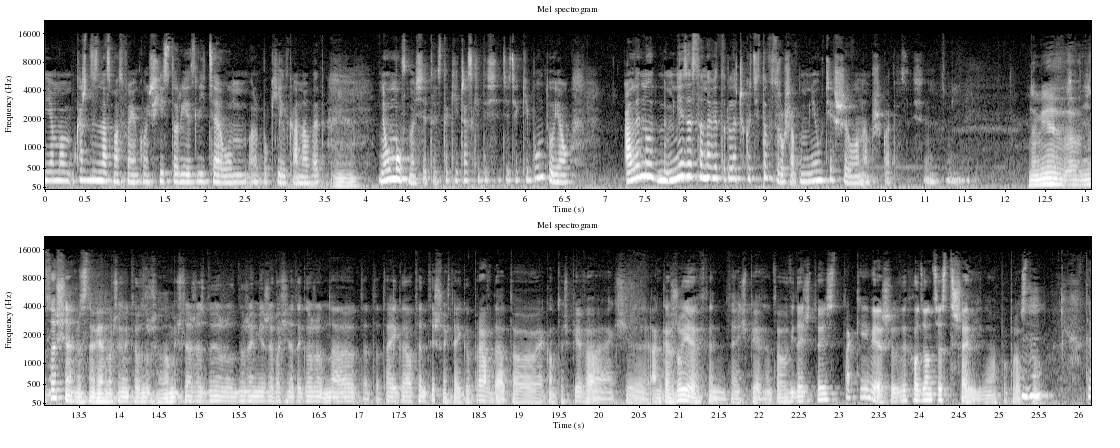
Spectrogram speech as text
ja mam, każdy z nas ma swoją jakąś historię z liceum, albo kilka nawet. Mm. No umówmy się, to jest taki czas, kiedy się dzieciaki buntują. Ale no, mnie zastanawia to, dlaczego Cię to wzrusza, bo mnie ucieszyło na przykład. W sensie, No mnie, no też się nad tym zastanawiałem, dlaczego mnie to wzrusza. No myślę, że w dużej mierze właśnie dlatego, że na, ta, ta, jego autentyczność, ta jego prawda, to jak on to śpiewa, jak się angażuje w ten, ten śpiew, no to widać, że to jest takie, wiesz, wychodzące z trzewi, no po prostu. Mhm. to,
